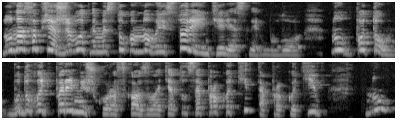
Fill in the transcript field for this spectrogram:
Ну, у нас взагалі з животними стільки много історій інтересних було. Ну, потім буду хоч перемішку розказувати, а то все про котів та про котів. Ну,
